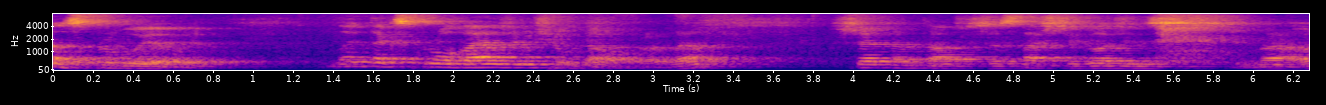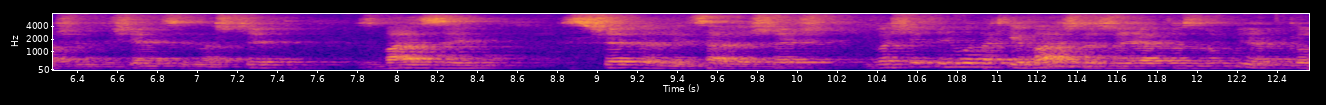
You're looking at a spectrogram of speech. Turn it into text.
No spróbuję. mówię. No i tak spróbowałem, że mi się udało, prawda? Wszedłem tam w 16 godzin na 8 tysięcy na szczyt z bazy, zszedłem niecałe sześć. I właśnie to nie było takie ważne, że ja to zrobiłem, tylko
